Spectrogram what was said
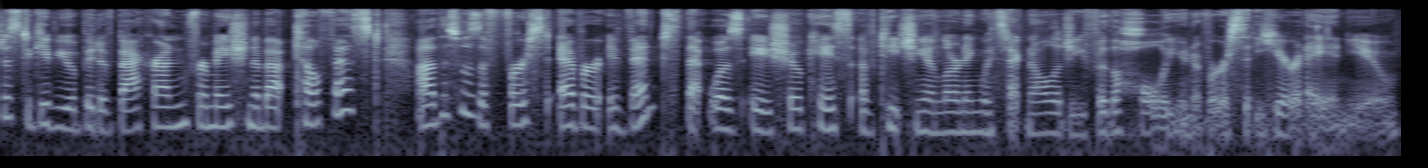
Just to give you a bit of background information about Telfest, uh, this was a first ever event that was a showcase of teaching and learning with technology for the whole university here at ANU.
